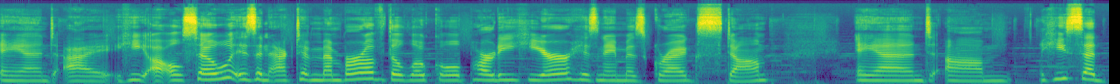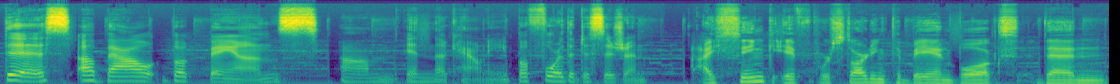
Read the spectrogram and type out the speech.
and I he also is an active member of the local party here. His name is Greg Stump, and um, he said this about book bans um, in the county before the decision. I think if we're starting to ban books, then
